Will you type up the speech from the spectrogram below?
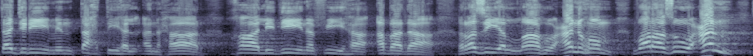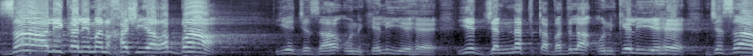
تجری من تحتها الانہار خالدین فیہا ابدا رضی اللہ عنہم ورزو عنہ ذالک لمن خشی ربا یہ جزا ان کے لیے ہے، یہ جنت کا بدلہ ان کے لیے ہے۔ جزا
